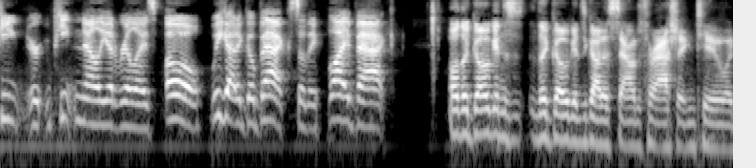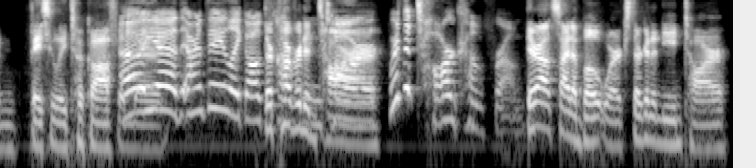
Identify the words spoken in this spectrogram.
Pete er, Pete and Elliott realize, oh, we got to go back. So they fly back. Oh, the Gogans, the Gogans got a sound thrashing too and basically took off. Oh their- yeah, aren't they like all? They're covered in tar. Where'd the tar come from? They're outside of Boatworks. They're gonna need tar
